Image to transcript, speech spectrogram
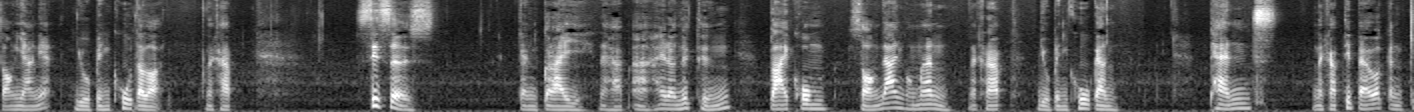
สองอย่างนี้อยู่เป็นคู่ตลอดนะครับ scissors กันไกลนะครับให้เรานึกถึงปลายคม 2 ด้านของมันนะครับ อยู่เป็นคู่กัน pants นะครับที่แปลว่ากางเก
